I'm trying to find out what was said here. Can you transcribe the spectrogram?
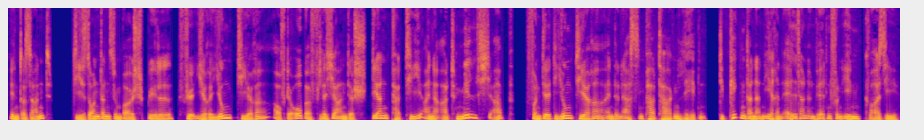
interessant. Die sondern zum Beispiel für ihre Jungtiere auf der Oberfläche an der Stirnpartie eine Art Milch ab, von der die Jungtiere in den ersten paar Tagen leben. Die picken dann an ihren Eltern und werden von ihnen quasi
